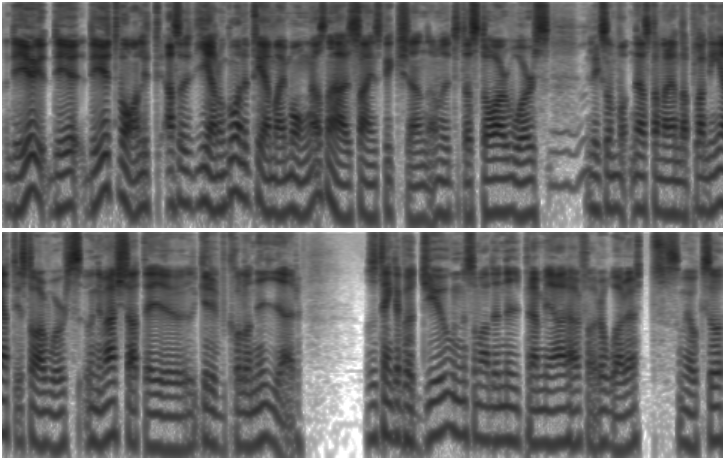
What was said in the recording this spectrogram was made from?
Men det är ju det, det är ett vanligt, alltså ett genomgående tema i många sådana här science fiction, om du tittar Star Wars, liksom nästan varenda planet i Star Wars-universat är ju gruvkolonier. Och så tänker jag på Dune som hade ny premiär här förra året, som är också,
